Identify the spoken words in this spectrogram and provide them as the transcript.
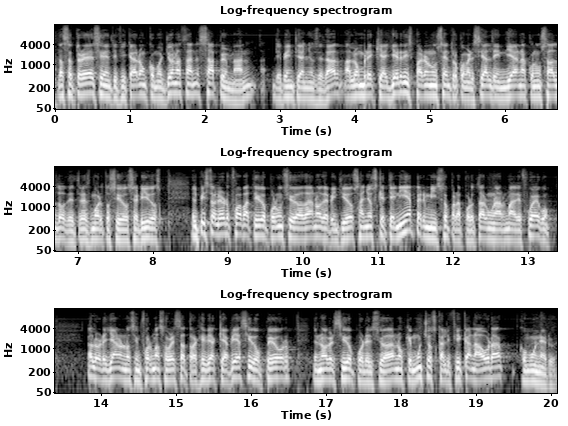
Las autoridades identificaron como Jonathan Sapperman, de 20 años de edad, al hombre que ayer disparó en un centro comercial de Indiana con un saldo de tres muertos y dos heridos. El pistolero fue abatido por un ciudadano de 22 años que tenía permiso para portar un arma de fuego. Orellano nos informa sobre esta tragedia que habría sido peor de no haber sido por el ciudadano que muchos califican ahora como un héroe.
